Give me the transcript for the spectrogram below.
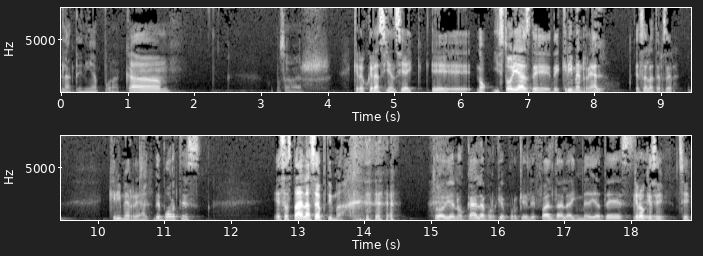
la tenía por acá. Vamos a ver. Creo que era ciencia y eh, no, historias de, de, crimen real. Esa es la tercera. Crimen real. ¿Deportes? Esa está en la séptima. Todavía no cala porque porque le falta la inmediatez. Creo que eh, sí, sí.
